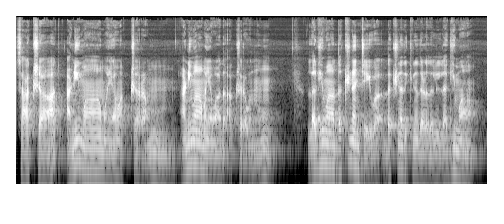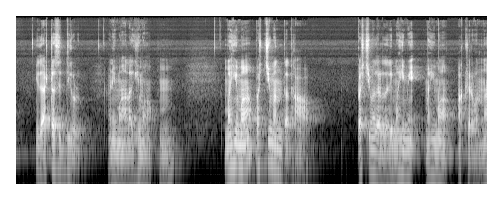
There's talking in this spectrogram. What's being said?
ಸಾಕ್ಷಾತ್ ಅಣಿಮಾಮಯ ಅಕ್ಷರಂ. ಅಣಿಮಾಮಯವಾದ ಅಕ್ಷರವನ್ನು ಲಘಿಮ ದಕ್ಷಿಣಂಚೈವ ದಕ್ಷಿಣ ದಿಕ್ಕಿನ ದಳದಲ್ಲಿ ಲಘಿಮ, ಇದು ಅಷ್ಟಸಿದ್ಧಿಗಳು ಅಣಿಮ, ಲಘಿಮ ಮಹಿಮ ಪಶ್ಚಿಮಂತಥ. ಪಶ್ಚಿಮ ದಳದಲ್ಲಿ ಮಹಿಮೆ. ಮಹಿಮಾ ಅಕ್ಷರವನ್ನು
